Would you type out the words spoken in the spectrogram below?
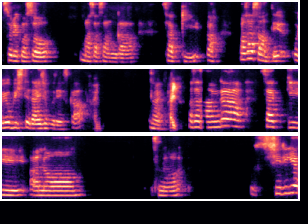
それこそマサさんがさっきあマサさんってお呼びして大丈夫ですか？はい。はい、マサさんがさっきあのその知り合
